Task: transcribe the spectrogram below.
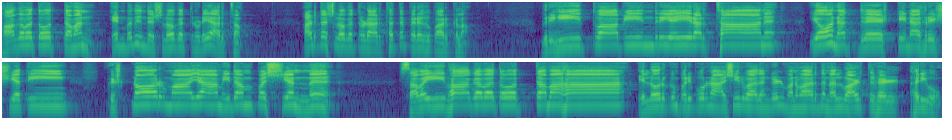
பாகவதோத்தமன் என்பது இந்த ஸ்லோகத்தினுடைய அர்த்தம். அடுத்த ஸ்லோகத்தோட அர்த்தத்தை பிறகு பார்க்கலாம். गृहीत्वापीन्द्रियैरर्थान् यो न द्वेष्टि न हृष्यति விஷ்ணோர்மாயாமிதம் பஷ்யன் சவை பாகவதோத்தமஹ எல்லோருக்கும் பரிபூர்ண ஆசீர்வாதங்கள் மனமார்ந்த நல்வாழ்த்துகள் ஹரிவோம்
